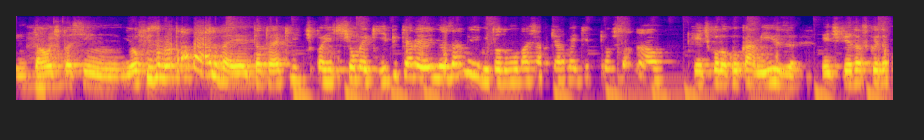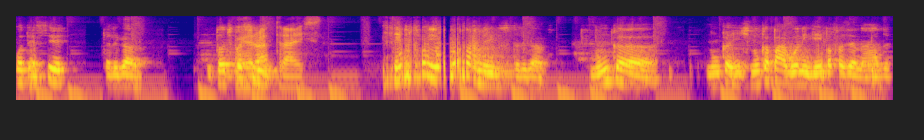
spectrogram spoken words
Então, Uhum. tipo assim, eu fiz o meu trabalho, velho. Tanto é que, tipo, a gente tinha uma equipe que era eu e meus amigos, e todo mundo achava que era uma equipe profissional. Porque a gente colocou camisa, a gente fez as coisas acontecer, tá ligado? Então, tipo Correram assim, atrás. sempre foi eu e meus amigos, tá ligado? Nunca, nunca, a gente nunca pagou ninguém pra fazer nada,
